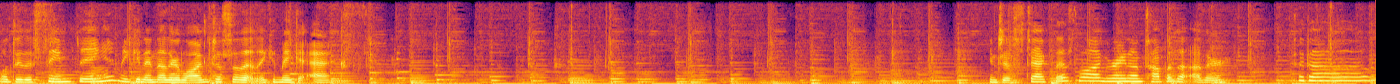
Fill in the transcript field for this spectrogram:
We'll do the same thing, and making another log just so that they can make an X. And just stack this log right on top of the other. Ta-da!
